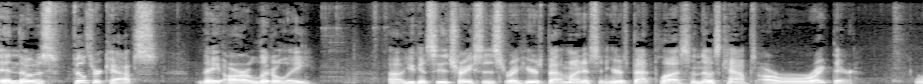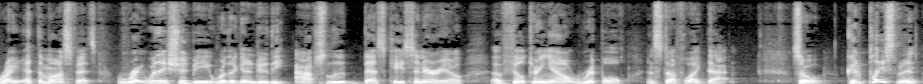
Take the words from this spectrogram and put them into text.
and those filter caps, they are literally, uh, you can see the traces. Right here's bat minus, and here's bat plus, and those caps are right there. Right at the MOSFETs, right where they should be, where they're going to do the absolute best case scenario of filtering out ripple and stuff like that. So, good placement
